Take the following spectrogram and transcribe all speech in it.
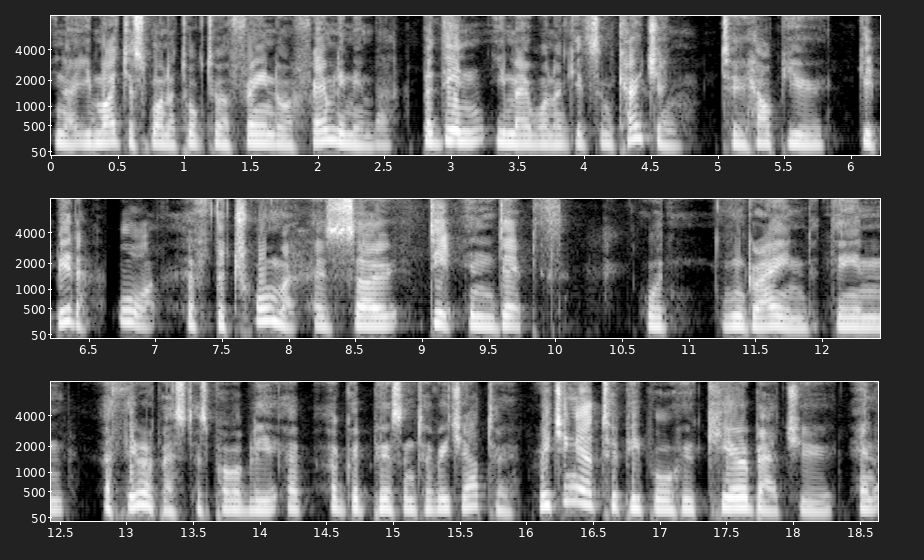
You know, you might just want to talk to a friend or a family member, but then you may want to get some coaching to help you get better. Or if the trauma is so de- in depth or ingrained, then a therapist is probably a, a, good person to reach out to. Reaching out to people who care about you and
